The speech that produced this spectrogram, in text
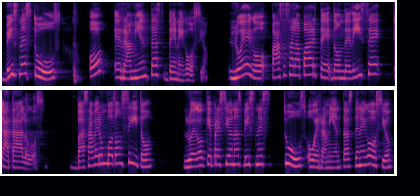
Business Tools o herramientas de negocio. Luego pasas a la parte donde dice catálogos. Vas a ver un botoncito, luego que presionas Business Tools o herramientas de negocio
